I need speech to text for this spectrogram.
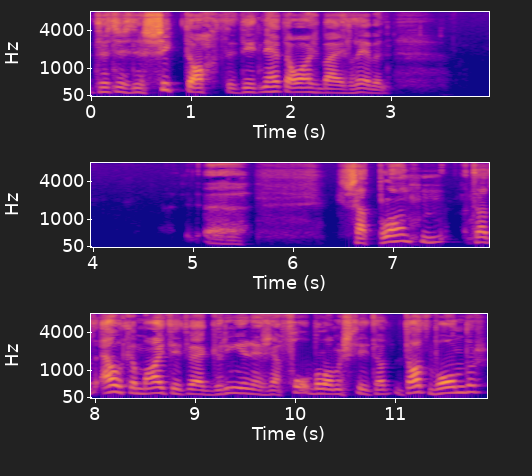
dit is een ziektocht die net als bij het leven. Uh, zat planten, dat elke maand dit weer groen is en vol bloemen staat. Dat, dat wonder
